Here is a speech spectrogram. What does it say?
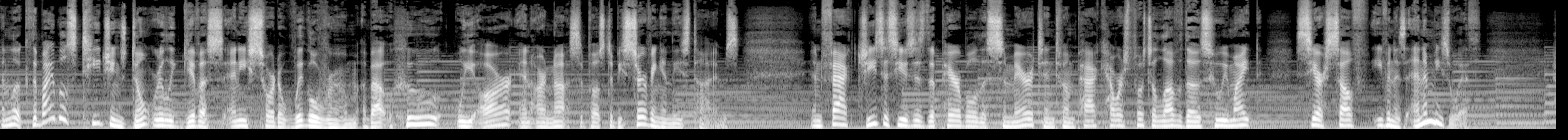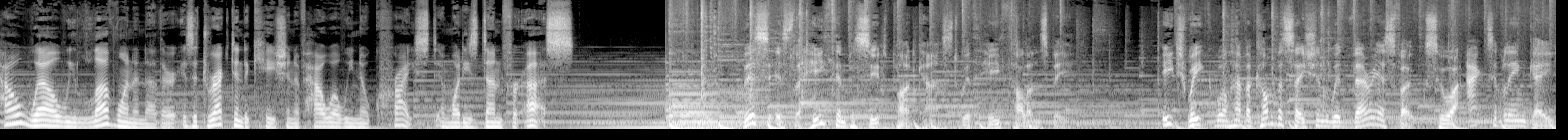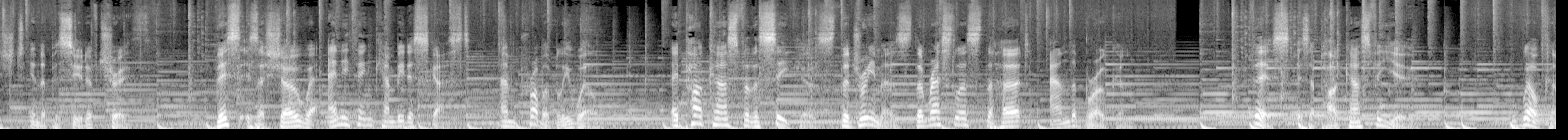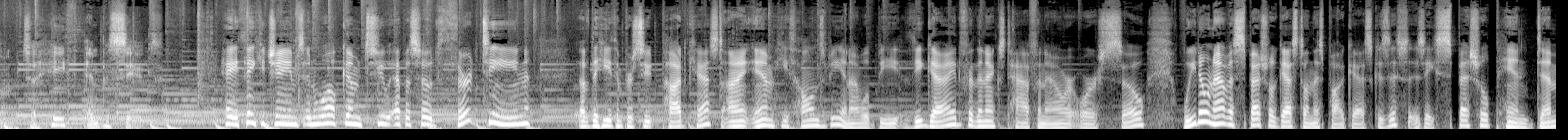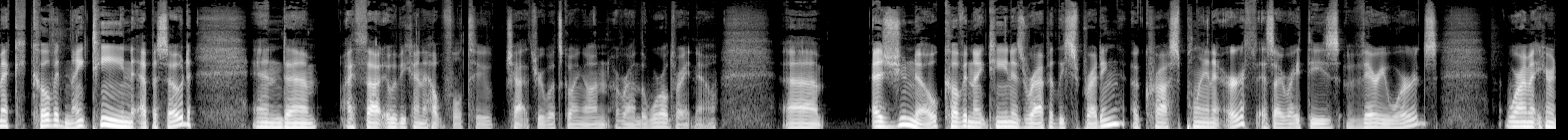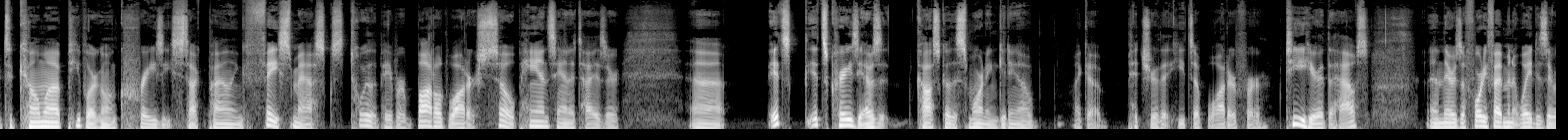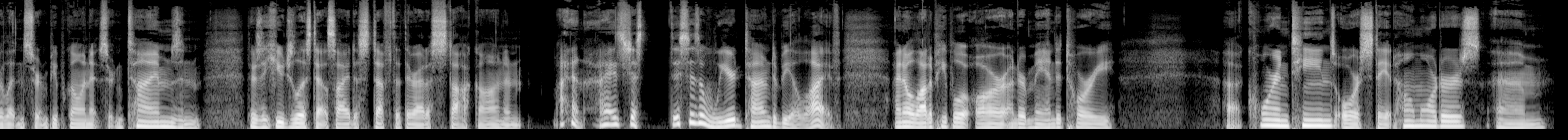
And look, the Bible's teachings don't really give us any sort of wiggle room about who we are and are not supposed to be serving in these times. In fact, Jesus uses the parable of the Samaritan to unpack how we're supposed to love those who we might see ourselves even as enemies with. How well we love one another is a direct indication of how well we know Christ and what he's done for us. This is the Heath in Pursuit podcast with Heath Hollinsby. Each week, we'll have a conversation with various folks who are actively engaged in the pursuit of truth. This is a show where anything can be discussed, and probably will. A podcast for the seekers, the dreamers, the restless, the hurt, and the broken. This is a podcast for you. Welcome to Heath in Pursuit. Hey, thank you, James, and welcome to episode 13 of the Heath in Pursuit podcast. I am Heath Hollinsby, and I will be the guide for the next half an hour or so. We don't have a special guest on this podcast because this is a special pandemic COVID 19 episode. And um, I thought it would be kind of helpful to chat through what's going on around the world right now. Uh, as you know, COVID 19 is rapidly spreading across planet Earth as I write these very words where I'm at here in Tacoma, people are going crazy, stockpiling face masks, toilet paper, bottled water, soap, hand sanitizer. Uh, it's it's crazy. I was at Costco this morning getting a like a pitcher that heats up water for tea here at the house, and there was a 45 minute wait as they were letting certain people go in at certain times, and there's a huge list outside of stuff that they're out of stock on, and I don't know. It's just this is a weird time to be alive. I know a lot of people are under mandatory uh, quarantines or stay at home orders. Um,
